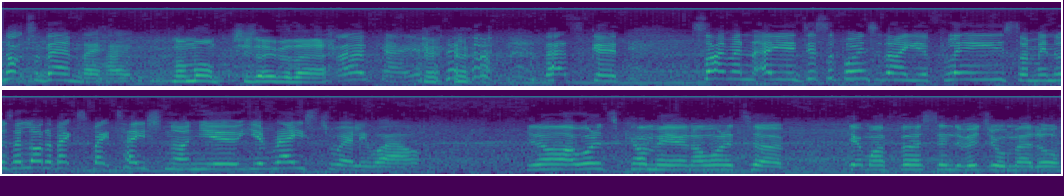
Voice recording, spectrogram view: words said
Not to them, they hope. My mum, she's over there. Okay, that's good. Simon, are you disappointed? Are you pleased? I mean, there was a lot of expectation on you. You raced really well. You know, I wanted to come here and I wanted to get my first individual medal.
